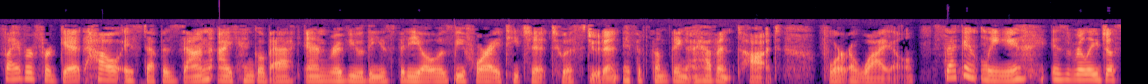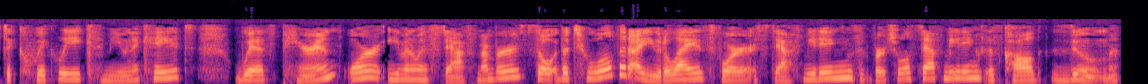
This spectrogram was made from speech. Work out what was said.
if I ever forget how a step is done, I can go back and review these videos before I teach it to a student if it's something I haven't taught for a while. Secondly is really just to quickly communicate with parents or even with staff members. So the tool that I utilize for staff meetings, virtual staff meetings is called Zoom.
